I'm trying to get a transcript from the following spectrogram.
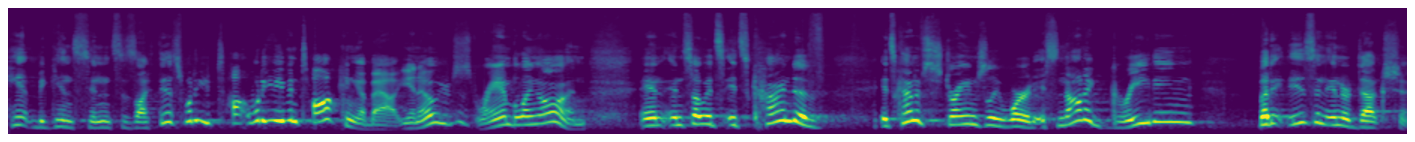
can't begin sentences like this. What are you, ta- what are you even talking about? You know, you're just rambling on. And, and so it's, it's kind of, it's kind of strangely worded. It's not a greeting, but it is an introduction.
